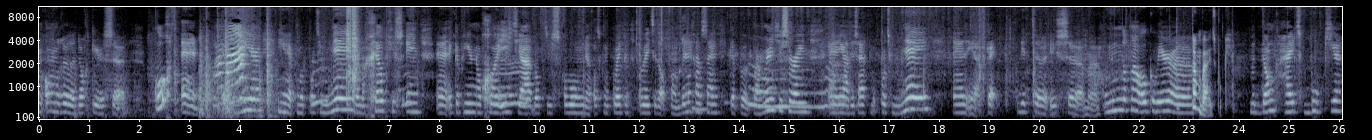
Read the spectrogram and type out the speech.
een andere dag gekocht. En ik heb hier. Hier heb ik mijn portemonnee met mijn geldjes in. En ik heb hier nog iets, ja, dat is gewoon, als ik hem kwijt ben, dan weten dat van binnen gaat zijn. Ik heb een paar muntjes erin. En ja, dit is eigenlijk mijn portemonnee. En ja, kijk, dit is, maar hoe noem je dat nou ook alweer? Uh, Dankbaarheidsboekje. Mijn dankbaarheidsboekje.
